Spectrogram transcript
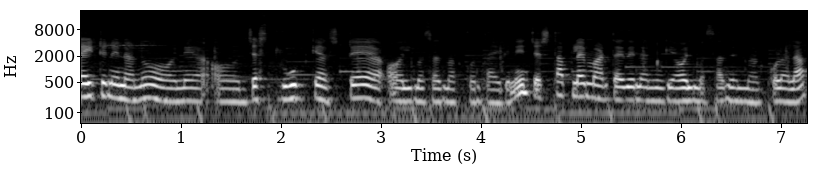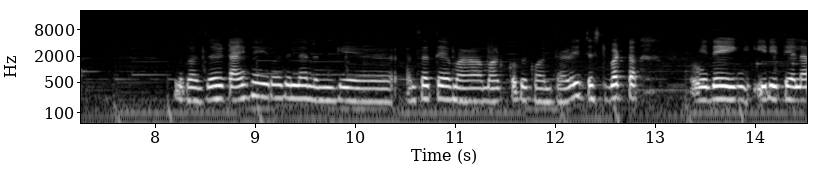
ನೈಟನ್ನೇ ನಾನು ಜಸ್ಟ್ ರೂಟ್ಗೆ ಅಷ್ಟೇ ಆಯಿಲ್ ಮಸಾಜ್ ಮಾಡ್ಕೊತಾ ಇದ್ದೀನಿ. ಜಸ್ಟ್ ಅಪ್ಲೈ ಮಾಡ್ತಾ ಇದ್ದೀನಿ, ನನಗೆ ಆಯಿಲ್ ಮಸಾಜ್ ಏನು ಮಾಡ್ಕೊಳ್ಳಲ್ಲ ಬಿಕಾಸ್ ಟೈಮೇ ಇರೋದಿಲ್ಲ, ನನಗೆ ಅನ್ಸತ್ತೆ ಮಾಡ್ಕೋಬೇಕು ಅಂತೇಳಿ. ಜಸ್ಟ್ ಬಟ್ ಇದೇ ಈ ರೀತಿ ಎಲ್ಲ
